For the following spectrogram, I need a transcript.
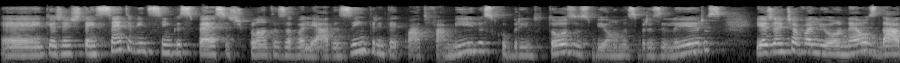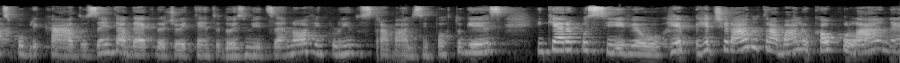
é, em que a gente tem 125 espécies de plantas avaliadas em 34 famílias, cobrindo todos os biomas brasileiros, e a gente avaliou né, os dados publicados entre a década de 80 e 2019, incluindo os trabalhos em português, em que era possível re retirar do trabalho, calcular né,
